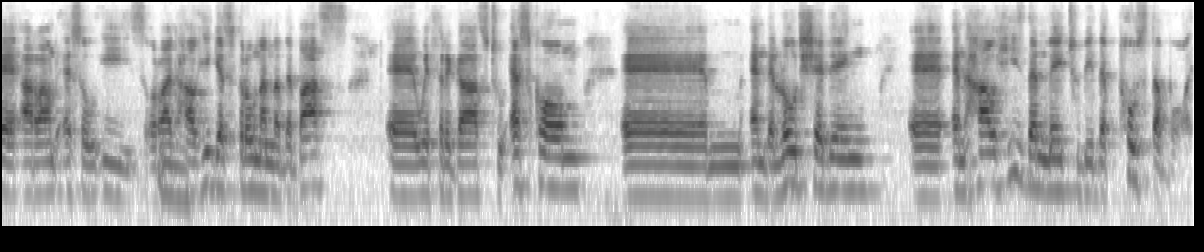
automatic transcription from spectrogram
uh, around SOEs, all right, mm-hmm. how he gets thrown under the bus uh, with regards to Eskom um, and the load shedding, uh, and how he's then made to be the poster boy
